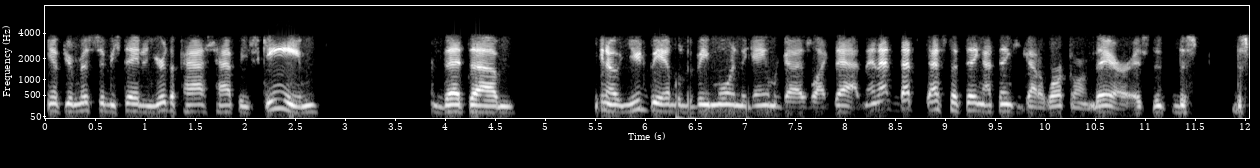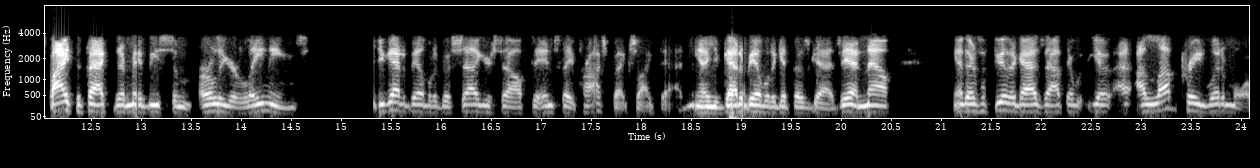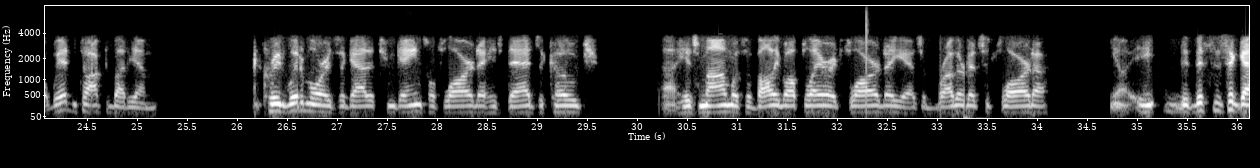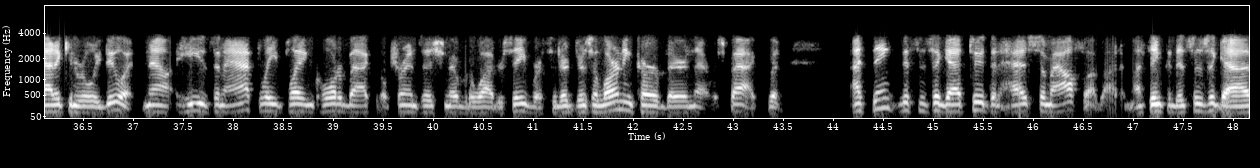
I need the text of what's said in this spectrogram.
you know, if you're Mississippi State and you're the pass happy scheme, that um, you know you'd be able to be more in the game with guys like that. And that that's that's the thing I think you got to work on there. Is the, the, despite the fact that there may be some earlier leanings you got to be able to go sell yourself to in-state prospects like that. You know, you've got to be able to get those guys in. Now, you know, there's a few other guys out there. You know, I, I love Creed Whittemore. We hadn't talked about him. Creed Whittemore is a guy that's from Gainesville, Florida. His dad's a coach. Uh, his mom was a volleyball player at Florida. He has a brother that's at Florida. You know, he, this is a guy that can really do it. Now, he's an athlete playing quarterback that'll transition over to wide receiver. So there, there's a learning curve there in that respect. But – I think this is a guy too that has some alpha about him. I think that this is a guy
